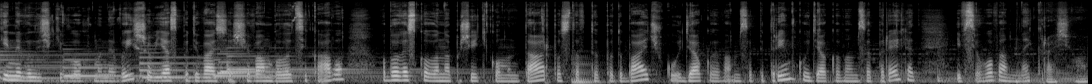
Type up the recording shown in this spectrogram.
Такий невеличкий влог в мене вийшов. Я сподіваюся, що вам було цікаво. Обов'язково напишіть коментар, поставте подобачку. Дякую вам за підтримку, дякую вам за перегляд і всього вам найкращого.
